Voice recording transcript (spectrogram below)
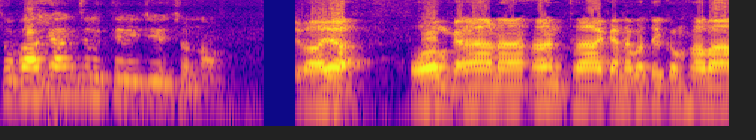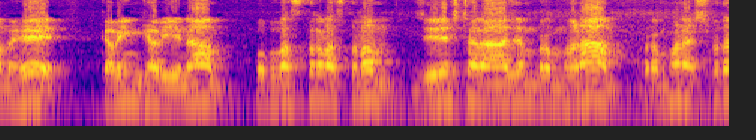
శుభాకాంక్షలు తెలియజేస్తున్నాం. శివాయ ఓం గణానాన్వా గణపతి కుంభవామహే కవిం కవీనాం ఉపవస్త్రవస్తవం జ్యేష్ఠరాజం బ్రహ్మణాం బ్రహ్మణశ్వత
